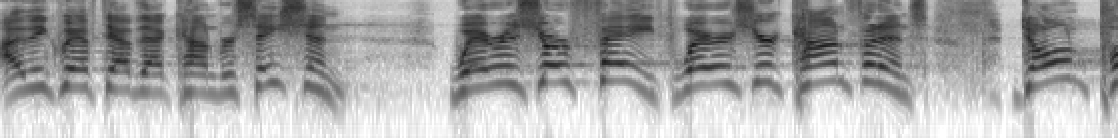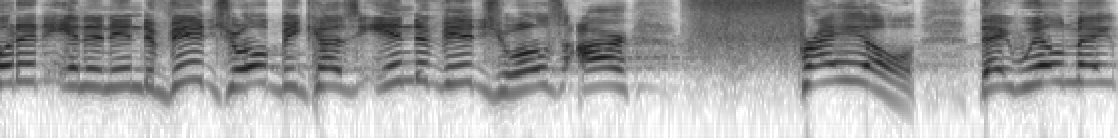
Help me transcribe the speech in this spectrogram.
I think we have to have that conversation. Where is your faith? Where is your confidence? Don't put it in an individual because individuals are frail. They will make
